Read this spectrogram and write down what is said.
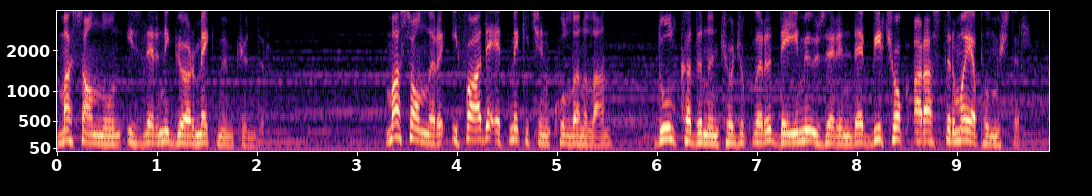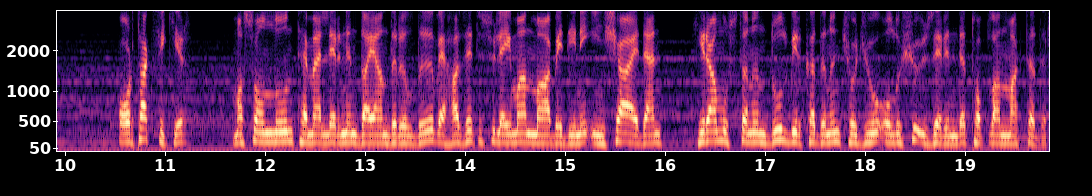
Masonluğun izlerini görmek mümkündür. Masonları ifade etmek için kullanılan dul kadının çocukları deyimi üzerinde birçok araştırma yapılmıştır. Ortak fikir, Masonluğun temellerinin dayandırıldığı ve Hz. Süleyman mabedini inşa eden Hiram Usta'nın dul bir kadının çocuğu oluşu üzerinde toplanmaktadır.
